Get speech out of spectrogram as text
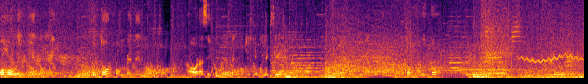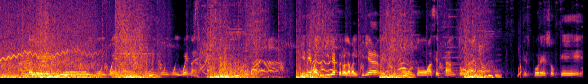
Ojo, veneno, eh. Con veneno. Ahora sí, como ya tengo muchísimo elixir, vamos a gigante. También tengo tornadito. Ándale. Muy, muy buena, eh. Muy, muy, muy buena. Tiene Valkyria, pero la Valkyria este, no, no hace tanto daño. Es por eso que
